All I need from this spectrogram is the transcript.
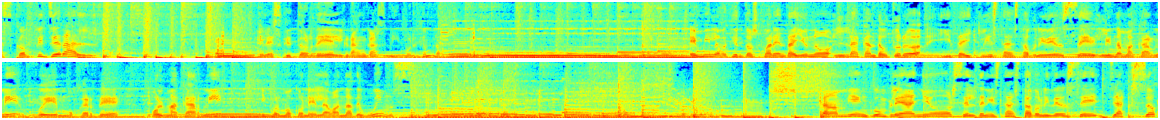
Scott Fitzgerald. El escritor de El Gran Gatsby, por ejemplo. En 1941, la cantautora y teclista estadounidense Linda McCartney fue mujer de Paul McCartney y formó con él la banda The Wings. También cumple años el tenista estadounidense Jack Sock,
